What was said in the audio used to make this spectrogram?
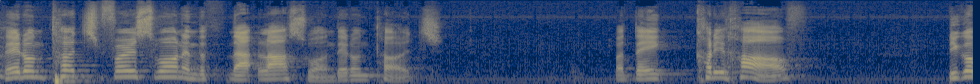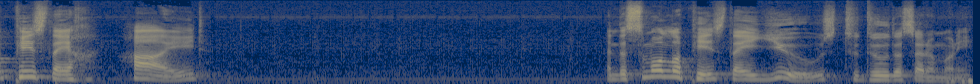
They don't touch first one and the that last one. They don't touch. But they cut it half. Bigger piece they hide. And the smaller piece they use to do the ceremony.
